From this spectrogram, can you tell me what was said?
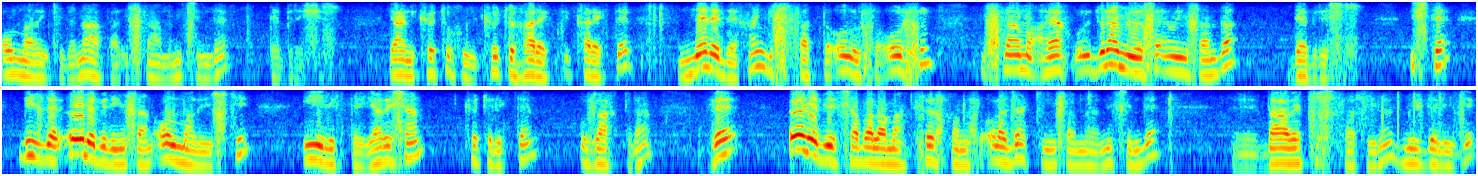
onlarınki de ne yapar? İslam'ın içinde debreşir. Yani kötü huy, kötü karakter nerede, hangi sıfatta olursa olsun İslam'a ayak uyduramıyorsa o insanda debreşir. İşte bizler öyle bir insan olmalıyız ki iyilikte yarışan, kötülükten uzak duran ve öyle bir çabalama söz konusu olacak ki insanların içinde e, davetçi sıfatıyla müjdeleyecek,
